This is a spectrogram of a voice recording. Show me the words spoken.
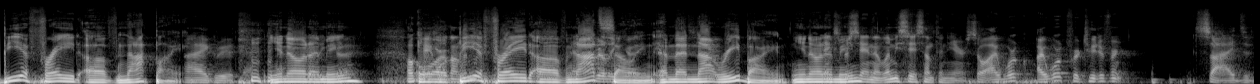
be afraid of not buying. I agree with that. You know what I mean? good. Okay, or hold on, be afraid of not really selling good. and then not rebuying. You know what Thanks I mean? for saying that. Let me say something here. So I work I work for two different sides of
